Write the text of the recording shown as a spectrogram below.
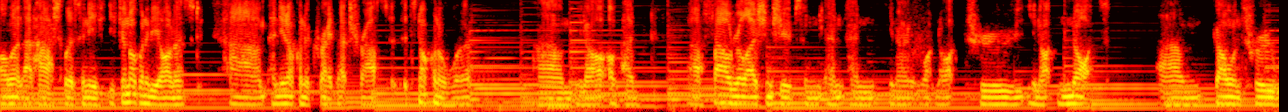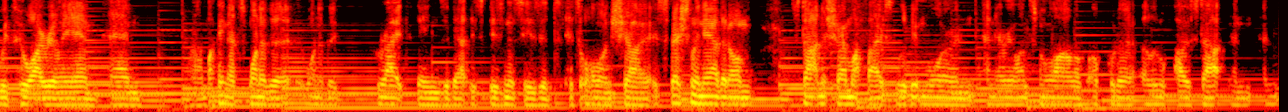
i learned that harsh lesson. If, if you're not going to be honest um, and you're not going to create that trust it's not going to work. Um, you know i've had uh, failed relationships and, and and you know whatnot through you know not um, going through with who i really am. And um, i think that's one of the one of the great things about this business is it's it's all on show, especially now that I'm starting to show my face a little bit more and, and every once in a while I'll, I'll put a, a, little post up and, and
